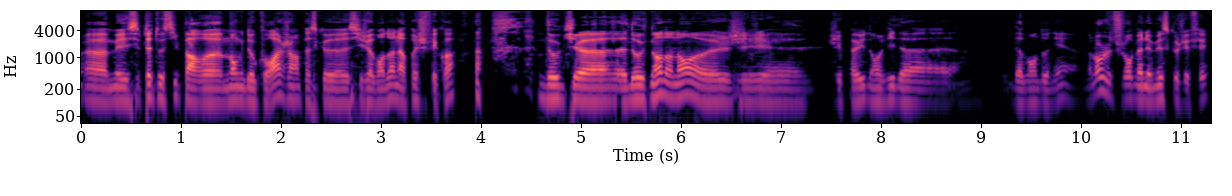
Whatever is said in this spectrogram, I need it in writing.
euh, mais c'est peut-être aussi par euh, manque de courage, hein, parce que si j'abandonne, après je fais quoi? Donc, euh, donc non, non, non, j'ai j'ai pas eu d'envie d'abandonner. Non, non, j'ai toujours bien aimé ce que j'ai fait.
